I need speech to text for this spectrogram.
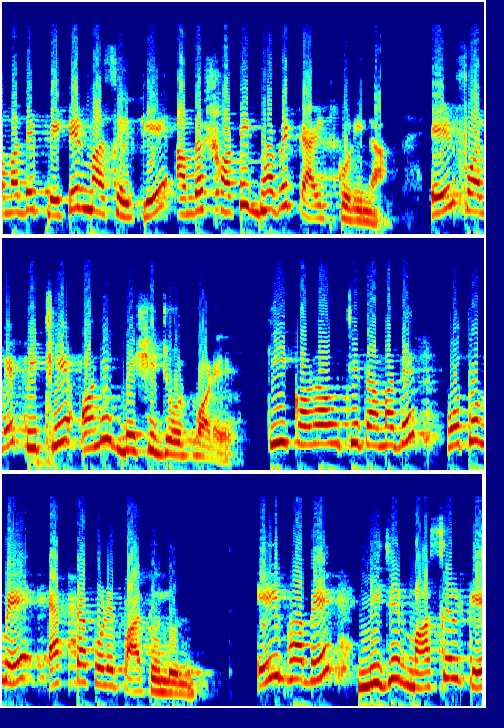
আমাদের পেটের মাসেলকে আমরা সঠিকভাবে টাইট করি না। এর ফলে পিঠে অনেক বেশি জোর পড়ে। কি করা উচিত আমাদের? প্রথমে একটা করে পা তুলুন। এইভাবে নিজের মাসেলকে,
